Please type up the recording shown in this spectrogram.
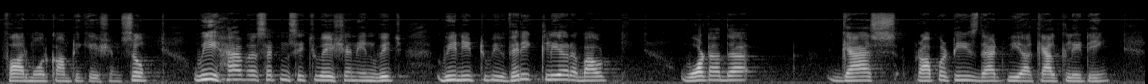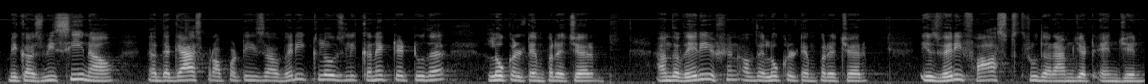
far more complications. So, we have a certain situation in which we need to be very clear about what are the gas properties that we are calculating because we see now that the gas properties are very closely connected to the local temperature and the variation of the local temperature is very fast through the ramjet engine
